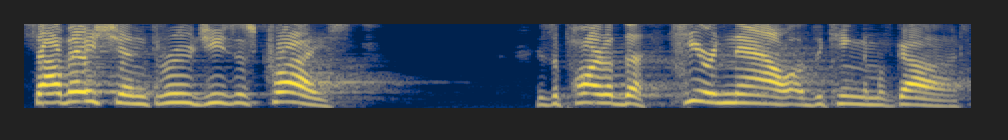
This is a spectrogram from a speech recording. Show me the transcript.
Salvation through Jesus Christ is a part of the here and now of the kingdom of God.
